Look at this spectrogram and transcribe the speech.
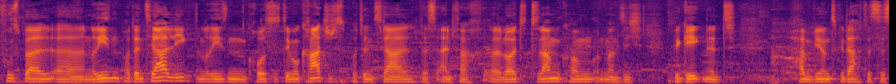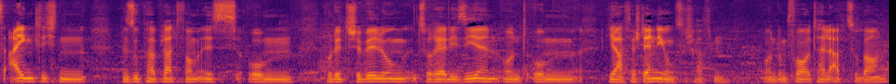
Fußball äh, ein Riesenpotenzial liegt, ein riesengroßes demokratisches Potenzial, dass einfach äh, Leute zusammenkommen und man sich begegnet, haben wir uns gedacht, dass es das eigentlich ein, eine super Plattform ist, um politische Bildung zu realisieren und um ja, Verständigung zu schaffen und um Vorurteile abzubauen.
